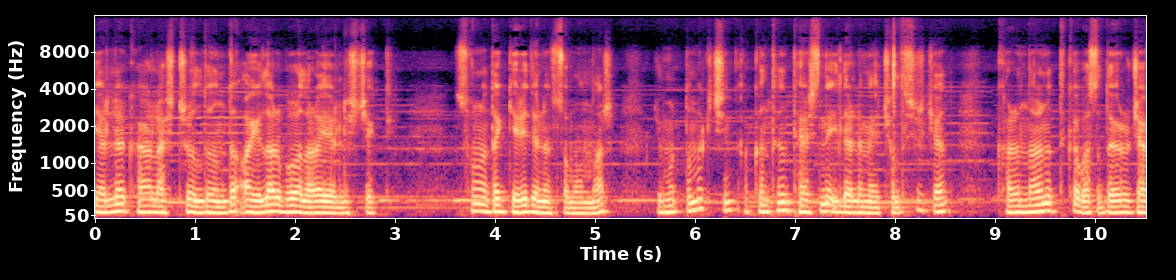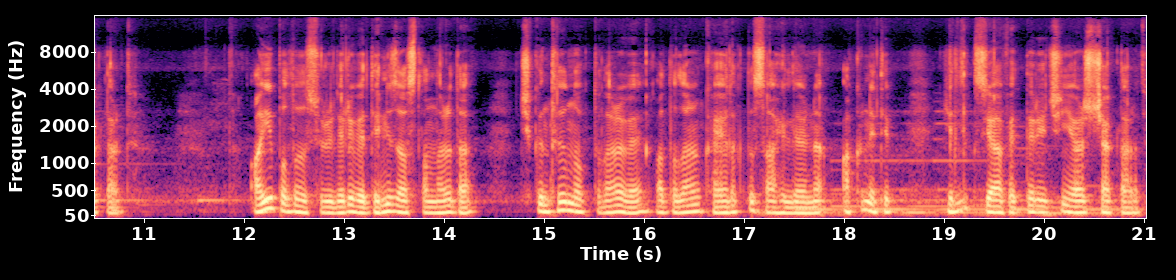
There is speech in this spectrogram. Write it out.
yerler kararlaştırıldığında ayılar buralara yerleşecekti. Sonra da geri dönen somonlar yumurtlamak için akıntının tersine ilerlemeye çalışırken karınlarını tıka basa doyuracaklardı. Ayı balığı sürüleri ve deniz aslanları da çıkıntılı noktalara ve adaların kayalıklı sahillerine akın edip yıllık ziyafetleri için yarışacaklardı.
